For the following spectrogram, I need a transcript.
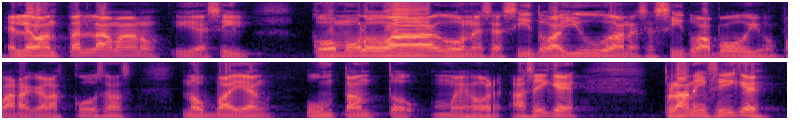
es levantar la mano y decir, ¿cómo lo hago? Necesito ayuda, necesito apoyo para que las cosas nos vayan un tanto mejor. Así que planifique.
